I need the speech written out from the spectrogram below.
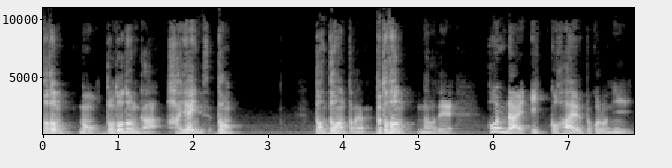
ドドンのドドドンが早いんですよ。ドン。ドンドンとかドドドンなので、本来1個入るところに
